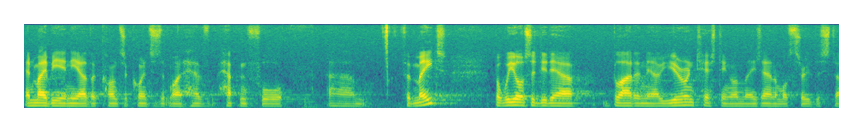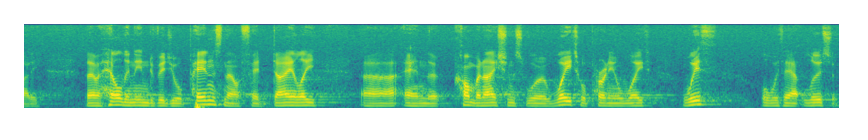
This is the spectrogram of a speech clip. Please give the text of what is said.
and maybe any other consequences that might have happened for, um, for meat. But we also did our blood and our urine testing on these animals through the study. They were held in individual pens and they were fed daily, uh, and the combinations were wheat or perennial wheat with or without lucerne.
